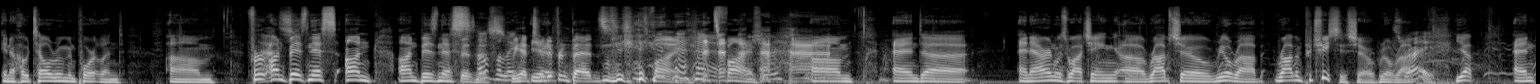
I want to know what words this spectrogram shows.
in a hotel room in Portland um, for on business, on on business. Business. Hopefully. We had two Yeah. different beds. It's fine. It's fine. um, and uh, and Aaron was watching uh, Rob's show, Real Rob, Rob and Patricia's show, Real Rob. right. Yep. And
